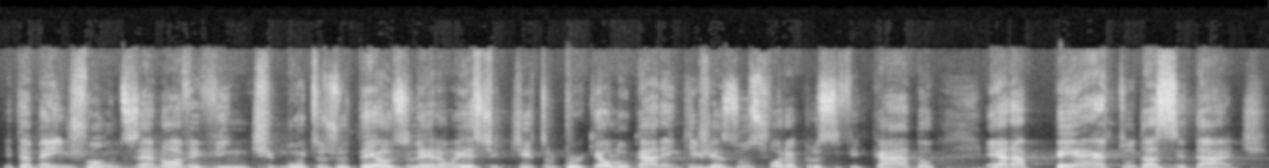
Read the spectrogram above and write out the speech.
E também em João 19, 20, muitos judeus leram este título porque o lugar em que Jesus fora crucificado era perto da cidade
